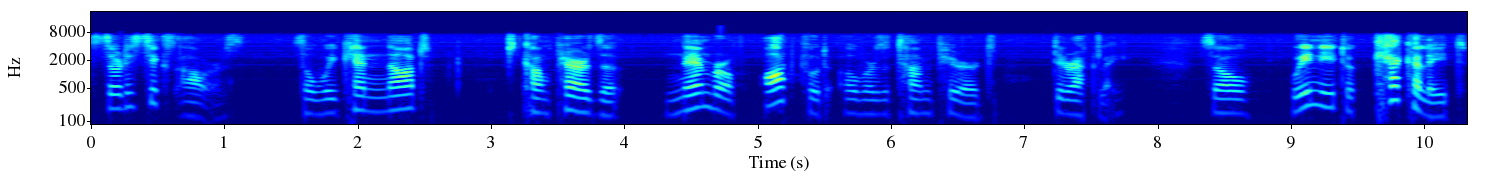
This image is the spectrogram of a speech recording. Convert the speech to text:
36 hours. So we cannot compare the number of output over the time period directly. So we need to calculate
